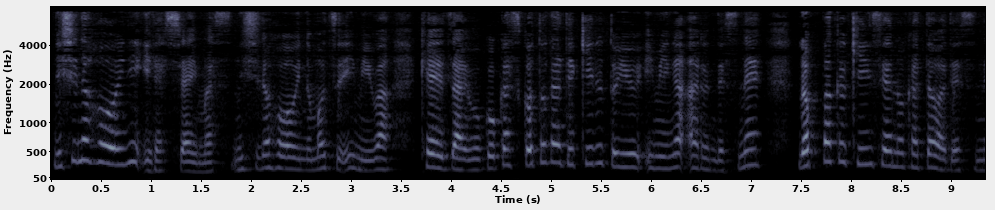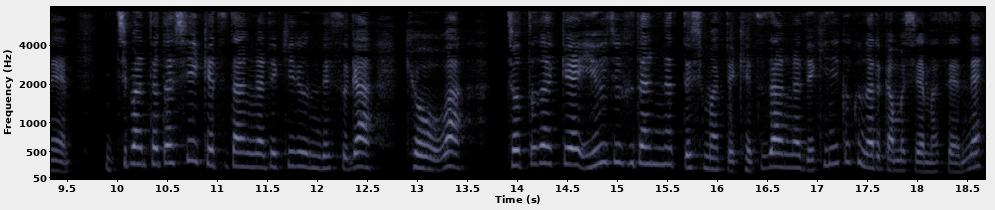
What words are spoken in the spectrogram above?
西の方位にいらっしゃいます。西の方位の持つ意味は経済を動かすことができるという意味があるんですね。六白金星の方はですね、一番正しい決断ができるんですが、今日はちょっとだけ優柔不断になってしまって決断ができにくくなるかもしれませんね。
